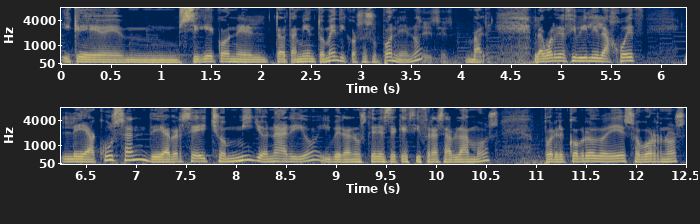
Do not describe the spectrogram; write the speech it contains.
y que mm, sigue con el tratamiento médico, se supone, ¿no? Sí, sí, sí. Vale. La Guardia Civil y la juez le acusan de haberse hecho millonario, y verán ustedes de qué cifras hablamos, por el cobro de sobornos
